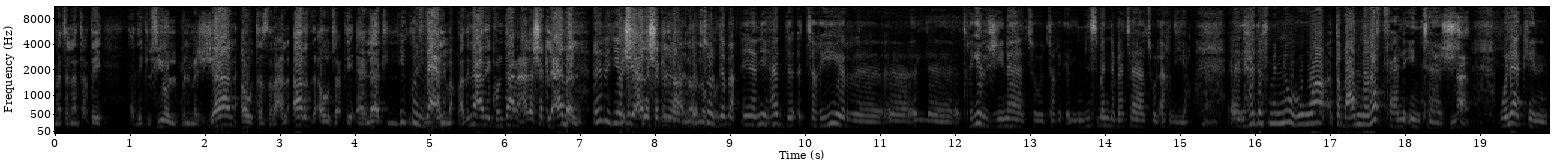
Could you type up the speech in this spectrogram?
مثلا تعطي هذيك الفيول بالمجان أو تزرع الأرض أو تعطي آلات يكون دعم. نعم يكون دعم على شكل عمل غير هي ماشي دكتور- على شكل آه، دكتور. دابا يعني هذا التغيير آه، تغيير الجينات بالنسبة للنباتات والأغذية آه، الهدف منه هو طبعا رفع الإنتاج نعم. ولكن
